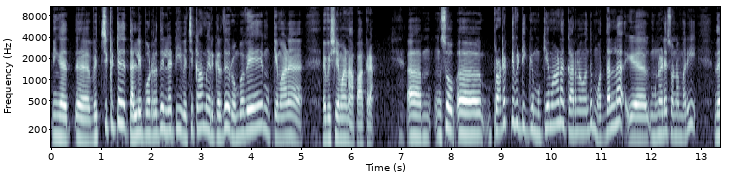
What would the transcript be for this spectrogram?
நீங்கள் வச்சுக்கிட்டு தள்ளி போடுறது இல்லாட்டி வச்சுக்காமல் இருக்கிறது ரொம்பவே முக்கியமான விஷயமாக நான் பார்க்குறேன் ஸோ ப்ரொடக்டிவிட்டிக்கு முக்கியமான காரணம் வந்து முதல்ல முன்னாடியே சொன்ன மாதிரி இந்த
